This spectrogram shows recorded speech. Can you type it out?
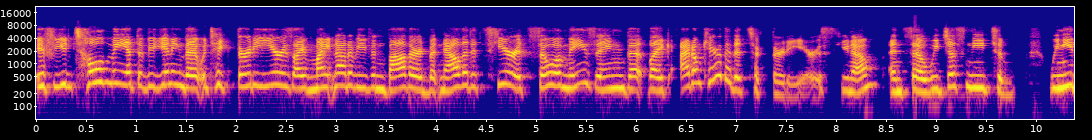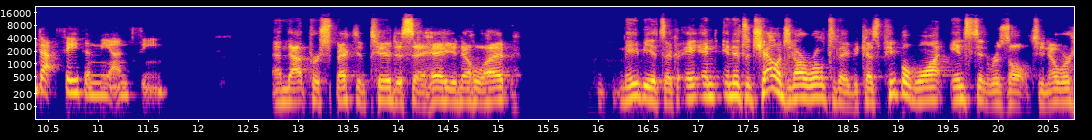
if you'd told me at the beginning that it would take 30 years i might not have even bothered but now that it's here it's so amazing that like i don't care that it took 30 years you know? And so we just need to we need that faith in the unseen. And that perspective too to say hey you know what maybe it's a and, and it's a challenge in our world today because people want instant results you know? We're,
